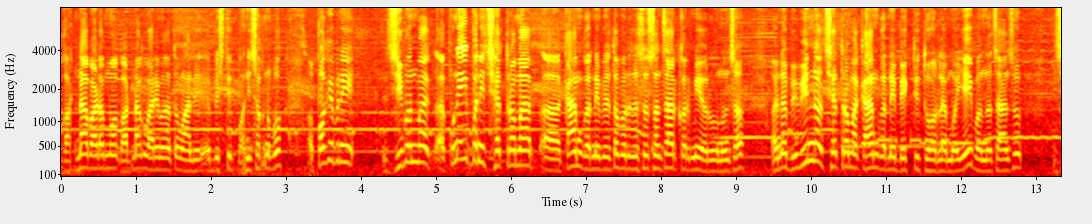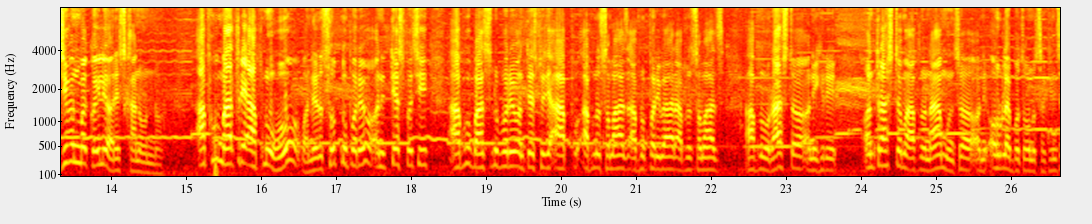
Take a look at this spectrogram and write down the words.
घटनाबाट म घटनाको बारेमा त उहाँले विस्तृत भनिसक्नुभयो। पक्कै पनि जीवनमा कुनै पनि क्षेत्रमा काम गर्ने तपाईँहरू जस्तो सञ्चारकर्मीहरू हुनुहुन्छ होइन विभिन्न क्षेत्रमा काम गर्ने व्यक्तित्वहरूलाई म यही भन्न चाहन्छु जीवनमा कहिले हरेस खानुहुन्न? आफू मात्रै आफ्नो हो भनेर सोध्नु पऱ्यो अनि त्यसपछि आफू बाँच्नु पऱ्यो अनि त्यसपछि आफू आफ्नो समाज आफ्नो परिवार आफ्नो समाज आफ्नो राष्ट्र अनिखेरि अन्तर्राष्ट्रमा आफ्नो नाम हुन्छ अनि अरूलाई बचाउन सकिन्छ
